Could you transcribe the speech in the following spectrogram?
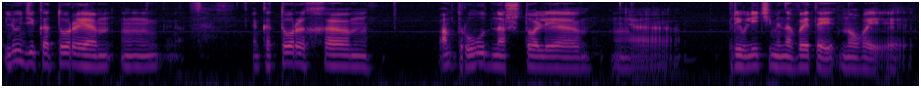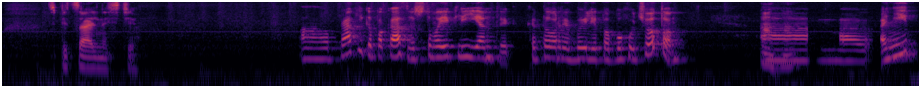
люди, которые, которых э, вам трудно, что ли, э, привлечь именно в этой новой э, специальности? А, практика показывает, что мои клиенты, которые были по бухучету, uh-huh. они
